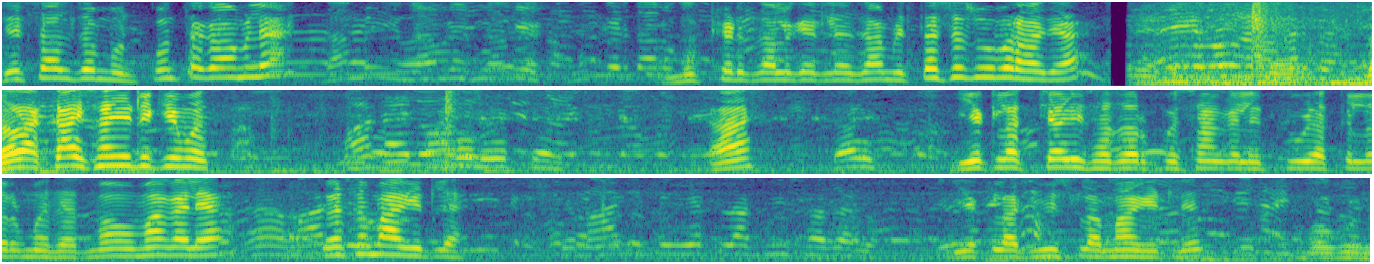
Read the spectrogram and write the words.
देसाल जमून. कोणतं गाव म्हणल्या मुखेड तालुक्यातल्या जांभळी. तसंच उभं राहू द्या. दादा काय सांगितली किंमत? हा? एक लाख चाळीस हजार रुपये सांगायले पिवळ्या कलरमध्ये मामा मागाल्या कसं मागितल्या? एक लाख वीस ला मागितले बघून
